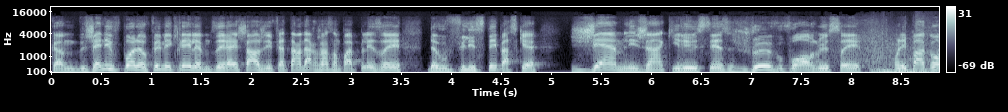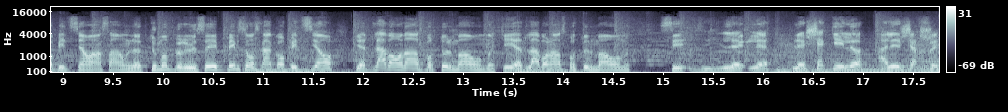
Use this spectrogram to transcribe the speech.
Comme gênez-vous pas, là, vous pouvez m'écrire, me dire Charles, j'ai fait tant d'argent, ça me fait plaisir de vous féliciter parce que J'aime les gens qui réussissent. Je veux vous voir réussir. On n'est pas en compétition ensemble. Là. Tout le monde peut réussir. Même si on sera en compétition, il y a de l'abondance pour tout le monde. OK? Il y a de l'abondance pour tout le monde. C'est, le, le, le chèque est là. Allez le chercher.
